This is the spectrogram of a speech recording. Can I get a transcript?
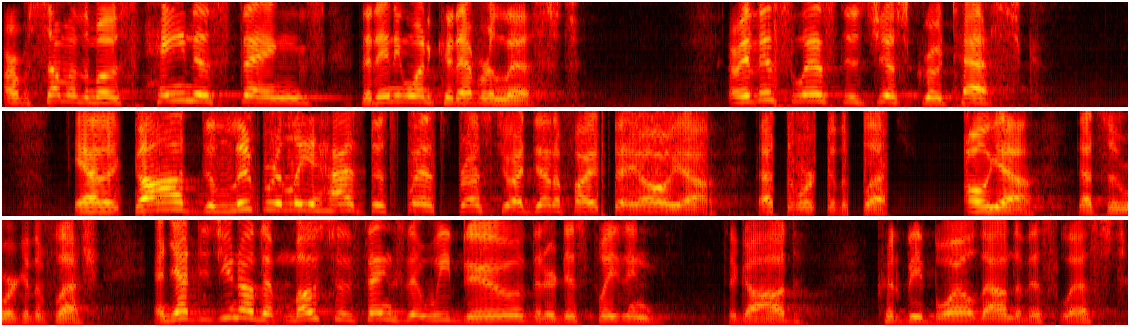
are some of the most heinous things that anyone could ever list. I mean, this list is just grotesque. And God deliberately has this list for us to identify and say, oh, yeah, that's the work of the flesh. Oh, yeah, that's the work of the flesh. And yet, did you know that most of the things that we do that are displeasing to God could be boiled down to this list?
